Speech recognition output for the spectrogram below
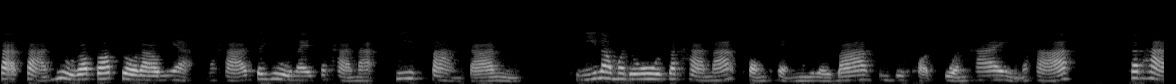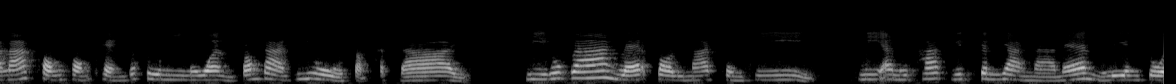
สสารที่อยู่รอบๆตัวเราเนี่ยนะคะจะอยู่ในสถานะที่ต่างกัน ทีนี้เรามาดูสถานะของแข็งมีอะไรบ้างคุณครูขอทวนให้นะคะ สถานะของของแข็งก็คือมีมวลต้องการที่อยู่สัมผัสได้ มีรูปร่างและปริมาตรคงที่มีอนุภาคยึดกันอย่างหนาแน่นเรียงตัว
